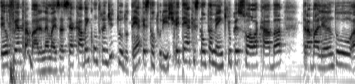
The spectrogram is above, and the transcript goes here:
Eu fui a trabalho, né? Mas você acaba encontrando de tudo. Tem a questão turística e tem a questão também que o pessoal acaba trabalhando a,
